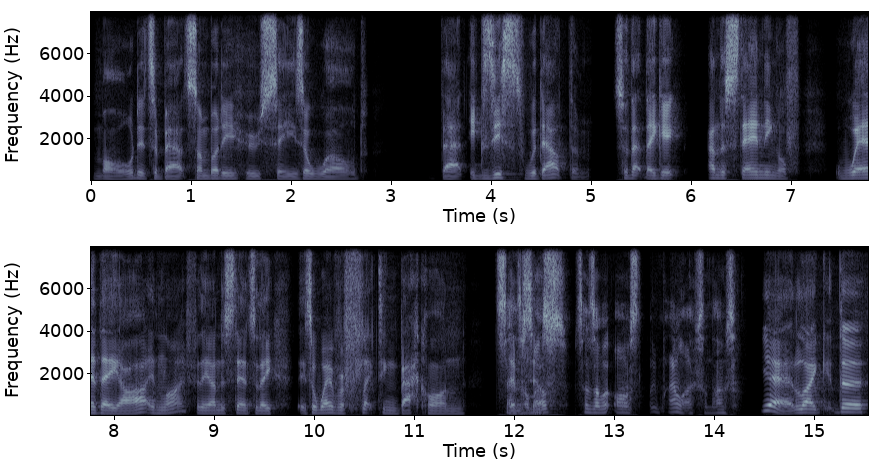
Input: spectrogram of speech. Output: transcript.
mold. It's about somebody who sees a world that exists without them, so that they get understanding of where they are in life. They understand, so they it's a way of reflecting back on Sounds themselves. almost sounds almost, like my life sometimes. Yeah, like the,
